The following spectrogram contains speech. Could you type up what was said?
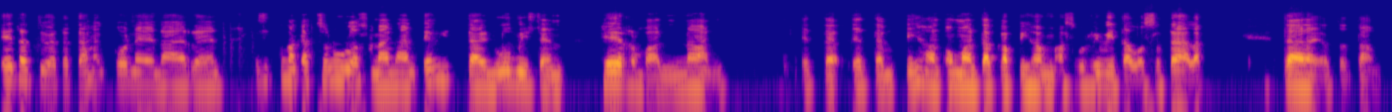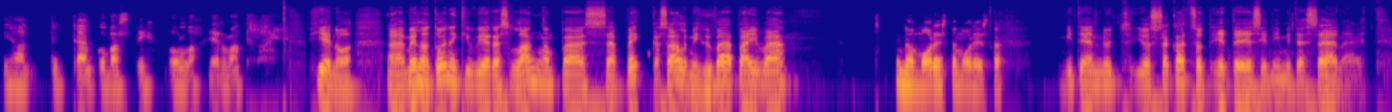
etätyötä tähän koneen ääreen. Ja sitten kun mä katson ulos, mä näen erittäin lumisen hervannan. Että, että ihan oman takapihan mä asun rivitalossa täällä täällä ja tota, ihan tykkään kovasti olla hervantalainen. Hienoa. meillä on toinenkin vieras langan päässä. Pekka Salmi, hyvää päivää. No moresta, moresta. Miten nyt, jos sä katsot eteesi, niin mitä sä näet?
